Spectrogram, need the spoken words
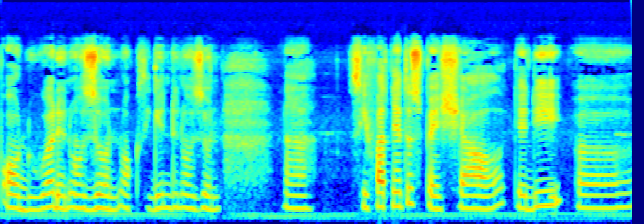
O2 dan ozon, oksigen dan ozon. Nah, sifatnya itu spesial. Jadi uh,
